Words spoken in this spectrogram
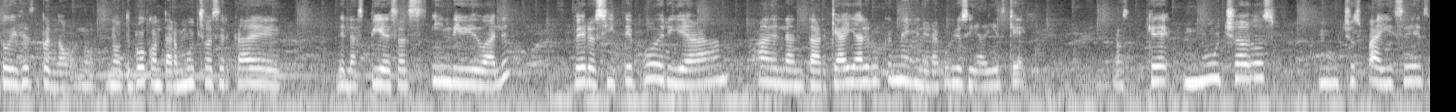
tú dices, pues no, no, no te puedo contar mucho acerca de, de las piezas individuales, pero sí te podría adelantar que hay algo que me genera curiosidad y es que que muchos, muchos países,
